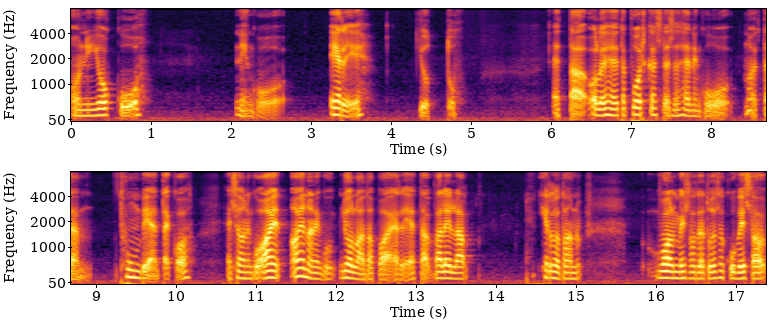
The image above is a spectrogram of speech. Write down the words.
on joku niin kuin eri juttu. Että oli heitä podcasteissa se niin kuin, noiden tumbien teko, että se on niin kuin aina, niin kuin jollain tapaa eri, että välillä irrotan valmisotetuissa kuvissa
